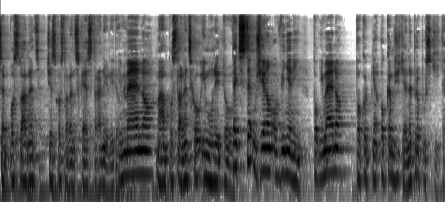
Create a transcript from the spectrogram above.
Jsem poslanec Československé strany lidové. Jméno? Mám poslaneckou imunitu. Teď jste už jenom obviněný. Pokud, Jméno? Pokud mě okamžitě nepropustíte,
